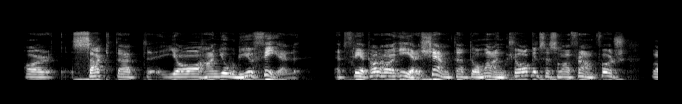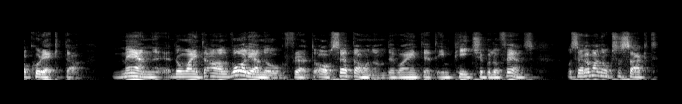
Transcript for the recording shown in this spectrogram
har sagt att ja, han gjorde ju fel. Ett flertal har erkänt att de anklagelser som har framförts var korrekta. Men de var inte allvarliga nog för att avsätta honom. Det var inte ett impeachable offense. Och sen har man också sagt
